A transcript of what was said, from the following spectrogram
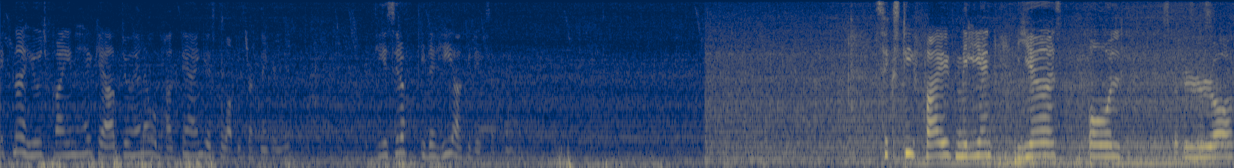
اتنا ہیوج فائن ہے کہ آپ جو ہے نا وہ بھاگتے آئیں گے اس کو واپس رکھنے کے لیے۔ یہ صرف ادھر ہی آ کے دیکھ سکتے ہیں۔ 65 million years old rock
